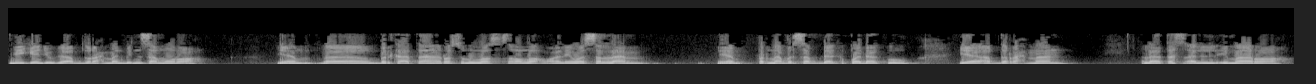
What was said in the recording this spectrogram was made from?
Demikian juga Abdurrahman bin Samurah ya e, berkata Rasulullah sallallahu alaihi wasallam ya pernah bersabda kepadaku, "Ya Abdurrahman, la tas'alil imarah,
